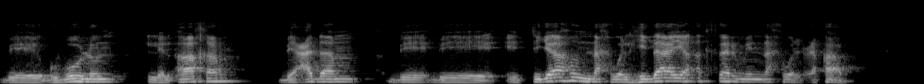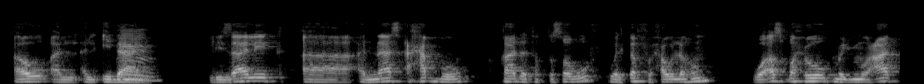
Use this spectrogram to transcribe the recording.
بقبول للآخر بعدم باتجاه نحو الهداية أكثر من نحو العقاب أو الإدانة. لذلك آه، الناس أحبوا قادة التصوف والتفوا حولهم وأصبحوا مجموعات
